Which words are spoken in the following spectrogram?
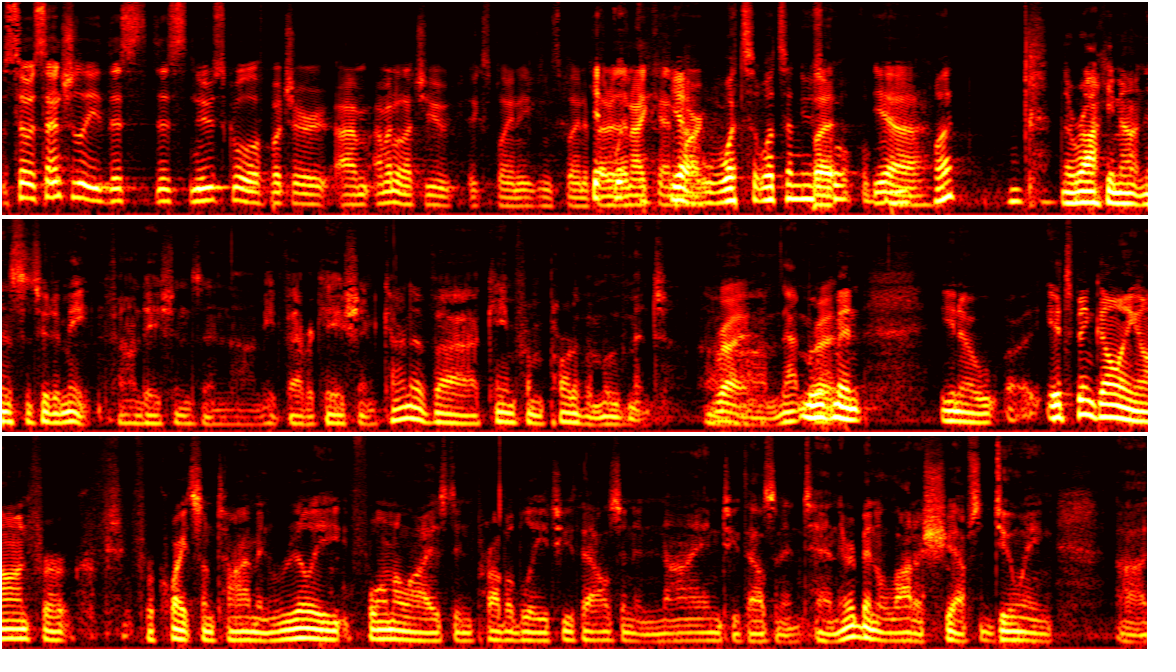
so essentially, this this new school of butcher, I'm, I'm going to let you explain it. You can explain it better yeah, than I can, Yeah, Mark. what's what's a new But, school? yeah. what? The Rocky Mountain Institute of Meat, Foundations and uh, Meat Fabrication, kind of uh, came from part of a movement. Right. Um, that Right. movement, you know, uh, it's been going on for for quite some time and really formalized in probably 2009, 2010. There had been a lot of chefs doing uh,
